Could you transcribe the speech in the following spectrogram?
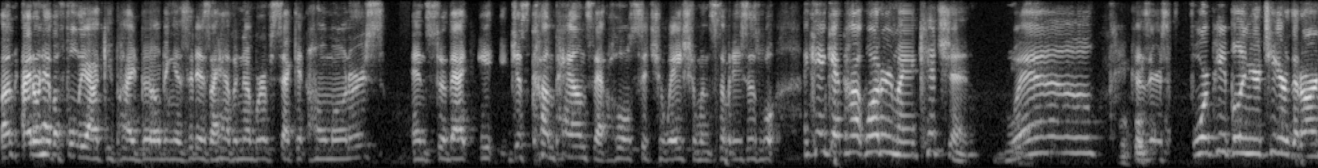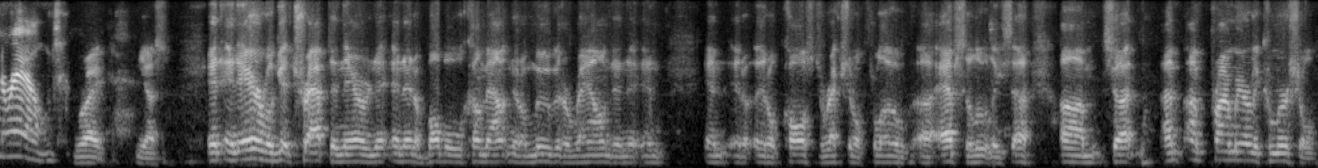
I don't have a fully occupied building as it is. I have a number of second homeowners. And so that it just compounds that whole situation when somebody says, Well, I can't get hot water in my kitchen. Well, because mm-hmm. there's four people in your tier that aren't around. Right. Yes. And, and air will get trapped in there and, and then a bubble will come out and it'll move it around and, and and it'll, it'll cause directional flow. Uh, absolutely. So, um, so I, am I'm primarily commercial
